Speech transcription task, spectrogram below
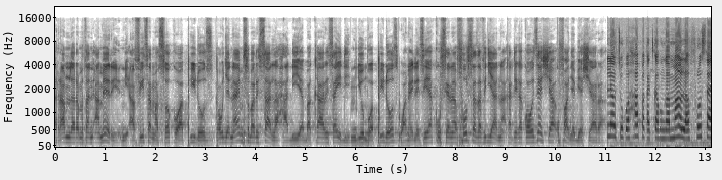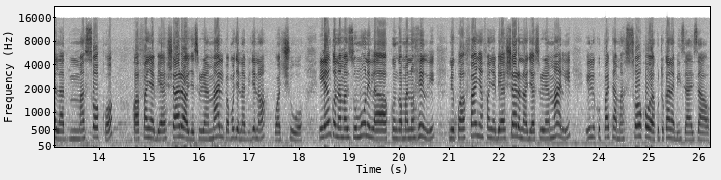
Ramla Ramadhani Ameri ni afisa masoko wa PIDOS pamoja naye msoma risala Hadia Bakari Saidi, mjumbe wa PIDOS, wanaelezea kuhusiana na fursa za vijana katika kuwawezesha kufanya biashara. Leo tuko hapa katika kongamano la fursa la masoko kwa wafanya biashara, wajasiriamali pamoja na vijana wa chuo. Lengo na mazumuni la kongamano hili ni kuwafanya wafanyabiashara na wajasiriamali ili kupata masoko ya kutokana na bidhaa zao.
